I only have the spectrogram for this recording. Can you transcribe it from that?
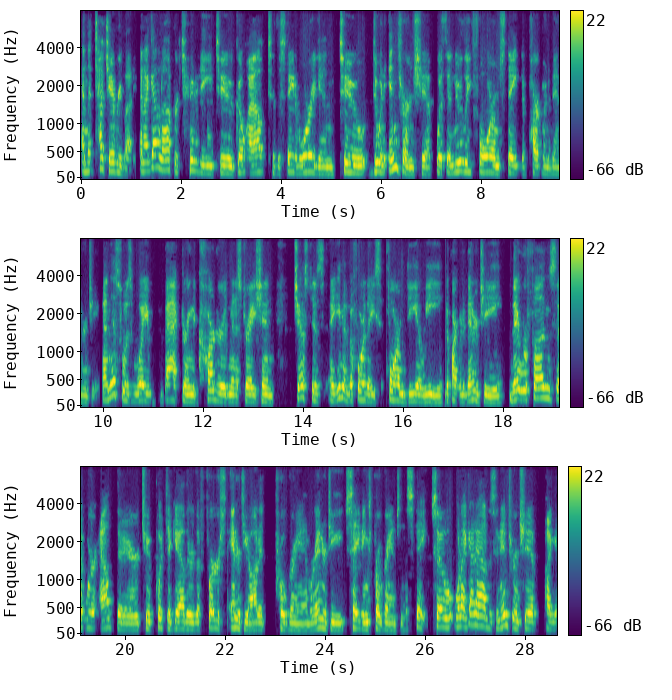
and that touch everybody. And I got an opportunity to go out to the state of Oregon to do an internship with the newly formed State Department of Energy. And this was way back during the Carter administration just as uh, even before they formed DOE, Department of Energy, there were funds that were out there to put together the first energy audit program or energy savings programs in the state. So when I got out as an internship, I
